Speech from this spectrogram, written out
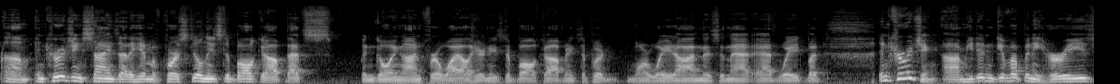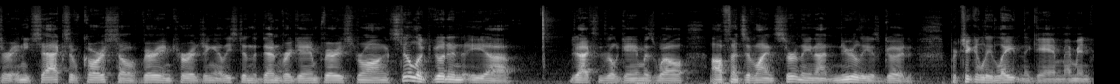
Um, encouraging signs out of him, of course, still needs to bulk up. That's been going on for a while here. Needs to bulk up, needs to put more weight on this and that, add weight. But encouraging. Um, he didn't give up any hurries or any sacks, of course, so very encouraging, at least in the Denver game. Very strong. Still looked good in the uh, Jacksonville game as well. Offensive line certainly not nearly as good, particularly late in the game. I mean,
